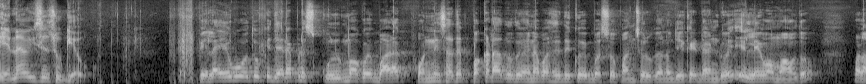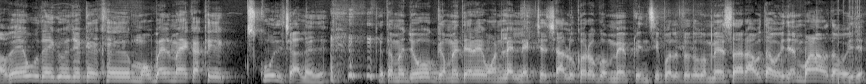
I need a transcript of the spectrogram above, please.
એના વિશે શું કહેવું? પહેલાં એવું હતું કે જ્યારે આપણે સ્કૂલમાં કોઈ બાળક ફોનની સાથે પકડાતો હતો, એના પાસેથી કોઈ બસો, પાંચસો રૂપિયાનો જે કંઈ દંડ હોય એ લેવામાં આવતો. પણ હવે એવું થઈ ગયું છે કે મોબાઈલમાં એક આખી સ્કૂલ ચાલે છે. કે તમે જુઓ ગમે ત્યારે ઓનલાઈન લેક્ચર ચાલુ કરો ગમે પ્રિન્સિપલ હતો તો ગમે સર આવતા હોય છે અને ભણાવતા હોય છે.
